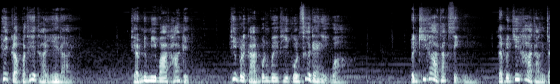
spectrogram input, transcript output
ให้กลับประเทศไทยให้ได้ แถมยังมีวาทะเด็ดที่ประกาศบนเวทีคนเสื้อแดงอีกว่า เป็นขี้ข้าทักษิณแต่เป็นขี้ข้าทางใจ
